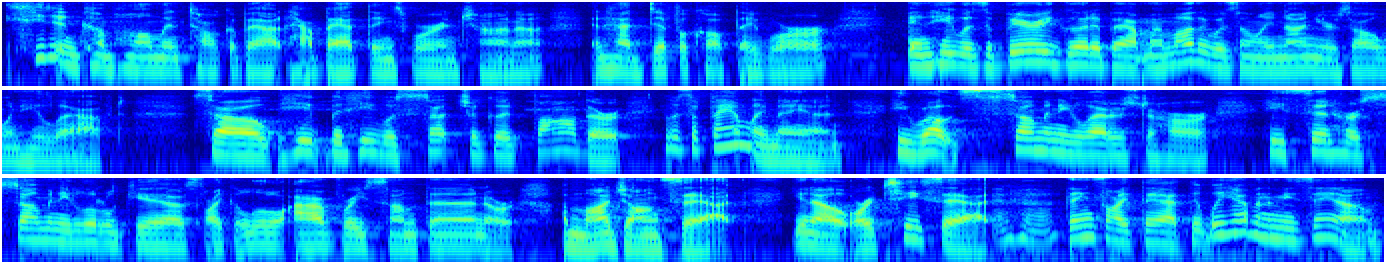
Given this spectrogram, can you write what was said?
He didn't come home and talk about how bad things were in China and how difficult they were. And he was very good about, my mother was only nine years old when he left. So he, but he was such a good father. He was a family man. He wrote so many letters to her he sent her so many little gifts, like a little ivory something or a mahjong set, you know, or a tea set, mm-hmm. things like that that we have in the museum.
